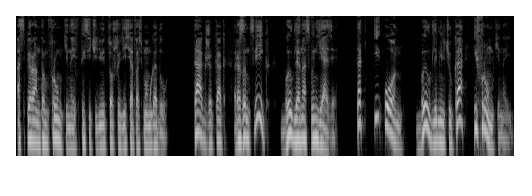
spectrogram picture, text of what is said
аспирантом Фрумкиной в 1968 году, так же, как Розенцвейк был для нас в Иньязе, так и он был для Мельчука и Фрумкиной,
